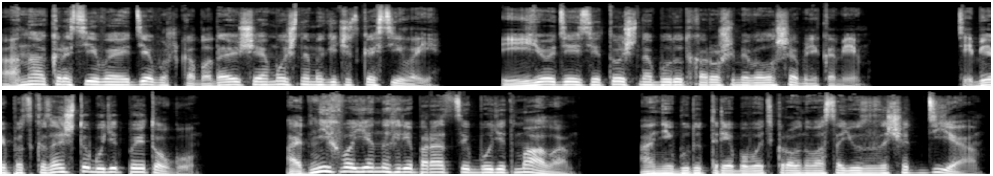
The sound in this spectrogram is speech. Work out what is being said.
Она красивая девушка, обладающая мощной магической силой. Ее дети точно будут хорошими волшебниками. Тебе подсказать, что будет по итогу? Одних военных репараций будет мало. Они будут требовать кровного союза за счет Диа.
